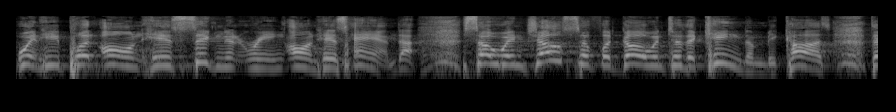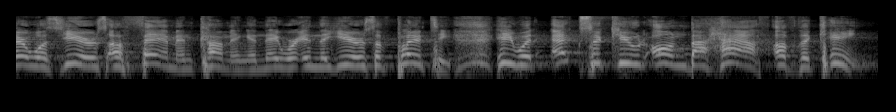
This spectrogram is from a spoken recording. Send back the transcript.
when he put on his signet ring on his hand. So when Joseph would go into the kingdom, because there was years of famine coming and they were in the years of plenty, he would execute on behalf of the king.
